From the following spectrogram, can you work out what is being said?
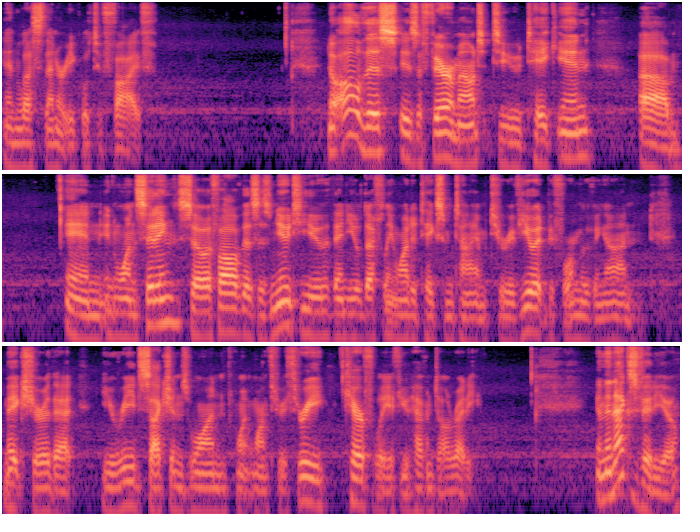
and less than or equal to 5. Now all of this is a fair amount to take in um, in, in one sitting, so if all of this is new to you, then you'll definitely want to take some time to review it before moving on. Make sure that you read sections 1.1 through 3 carefully if you haven't already. In the next video,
